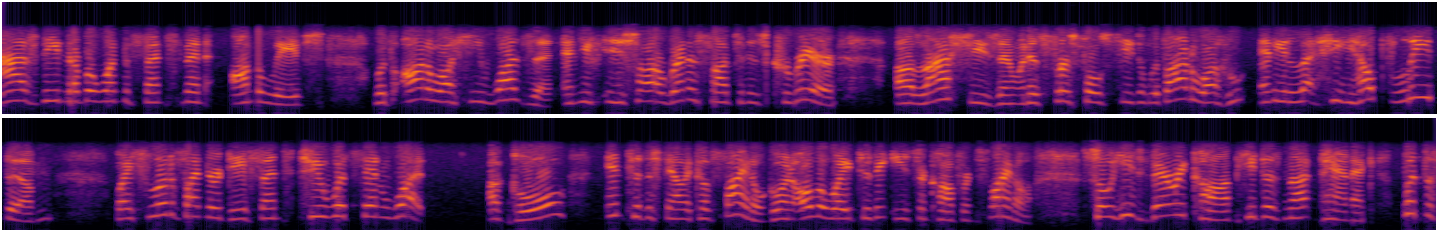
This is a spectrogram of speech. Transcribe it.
as the number one defenseman on the Leafs. With Ottawa, he wasn't. And you, you saw a renaissance in his career uh, last season when his first full season with Ottawa, who and he, let, he helped lead them by solidifying their defense to within what a goal into the Stanley Cup final, going all the way to the Eastern Conference final. So he's very calm. He does not panic. Put the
